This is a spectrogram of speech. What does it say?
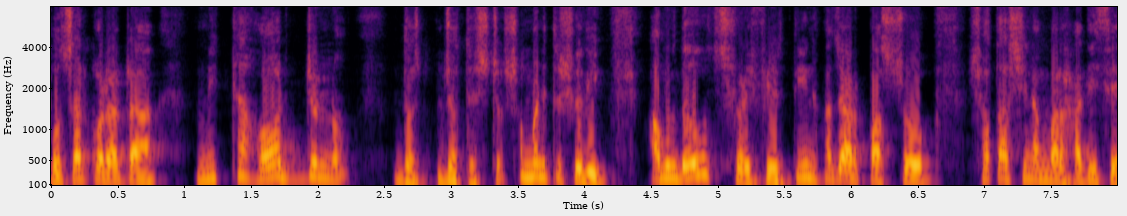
প্রচার করাটা মিথ্যা হওয়ার জন্য যথেষ্ট। সম্মানিত শুধু আবু দাউদ শরীফের তিন হাজার পাঁচশো সাতাশি নম্বর হাদিসে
